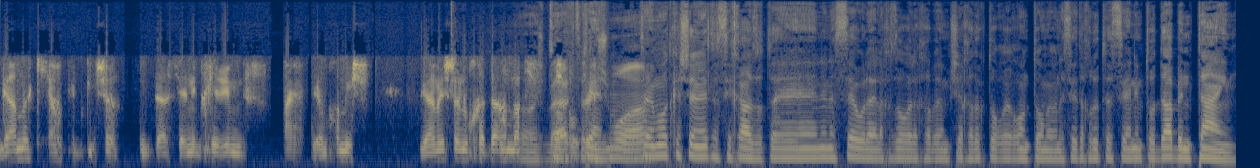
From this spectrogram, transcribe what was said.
גם קיימתי פגישה עם תעשיינים בכירים ביום חמישי. גם יש לנו חדר מחשבות. כן, זה מאוד קשה לנהל את השיחה הזאת. אה, ננסה אולי לחזור אליך בהמשך. הדוקטור רון תומר, נשיא התאחדות התעשיינים, תודה בינתיים.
